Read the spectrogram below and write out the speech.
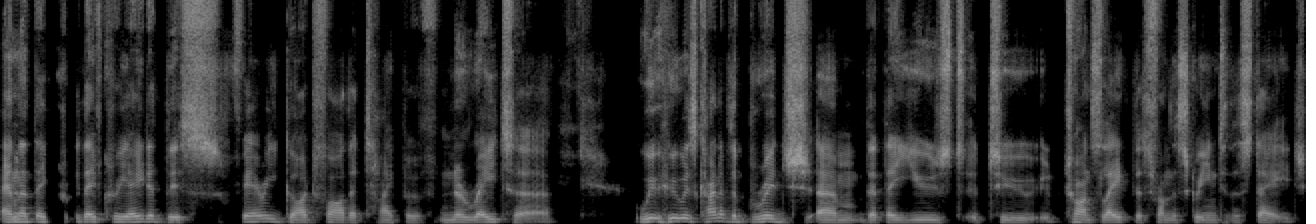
and that they they've created this fairy godfather type of narrator who is kind of the bridge um, that they used to translate this from the screen to the stage.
